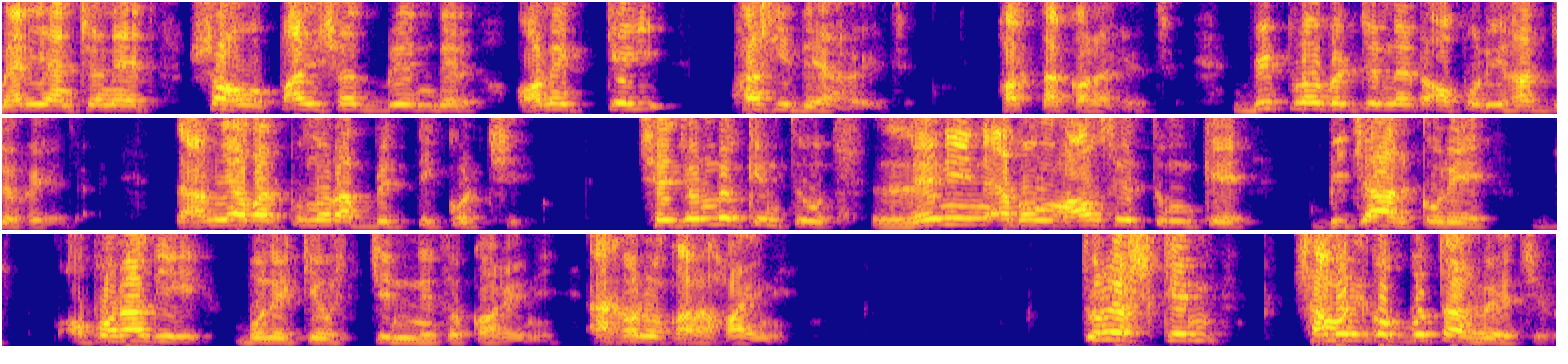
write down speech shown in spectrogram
ম্যারি অ্যান্টনেট সহ পারিষদ বৃন্দের অনেককেই ফাঁসি দেয়া হয়েছে, হত্যা করা হয়েছে। বিপ্লবের জন্য এটা অপরিহার্য হয়ে যায়। তা আমি আবার পুনরাবৃত্তি করছি। সেজন্য কিন্তু লেনিন এবং মাউসে তুংকে বিচার করে অপরাধী বলে কেউ চিহ্নিত করেনি, এখনও করা হয়নি। তুরস্কে সামরিক অভ্যুত্থান হয়েছিল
